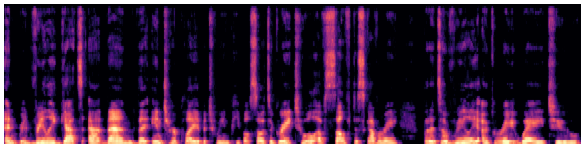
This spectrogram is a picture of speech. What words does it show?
and it really gets at then the interplay between people. So it's a great tool of self discovery, but it's a really a great way to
